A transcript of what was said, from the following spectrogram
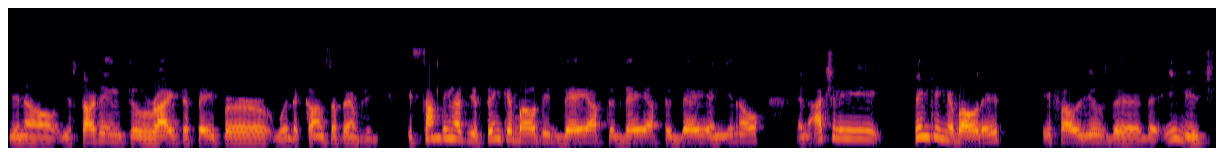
you know, you're starting to write a paper with the concept and everything. It's something that you think about it day after day after day. And, you know, and actually thinking about it, if I'll use the, the image,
